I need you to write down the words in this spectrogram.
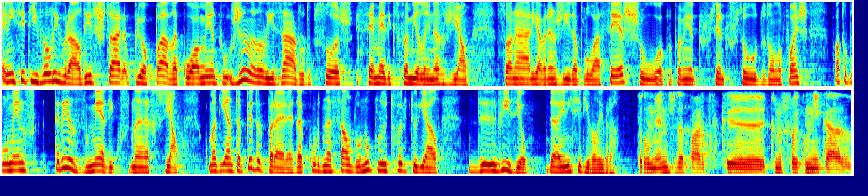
A iniciativa liberal diz estar preocupada com o aumento generalizado de pessoas sem médico de família na região. Só na área abrangida pelo ACES, o agrupamento dos Centros de Saúde de Dom Lafões, faltam pelo menos 13 médicos na região, como adianta Pedro Pereira, da coordenação do Núcleo Territorial de Viseu, da Iniciativa Liberal. Pelo menos da parte que, que nos foi comunicado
